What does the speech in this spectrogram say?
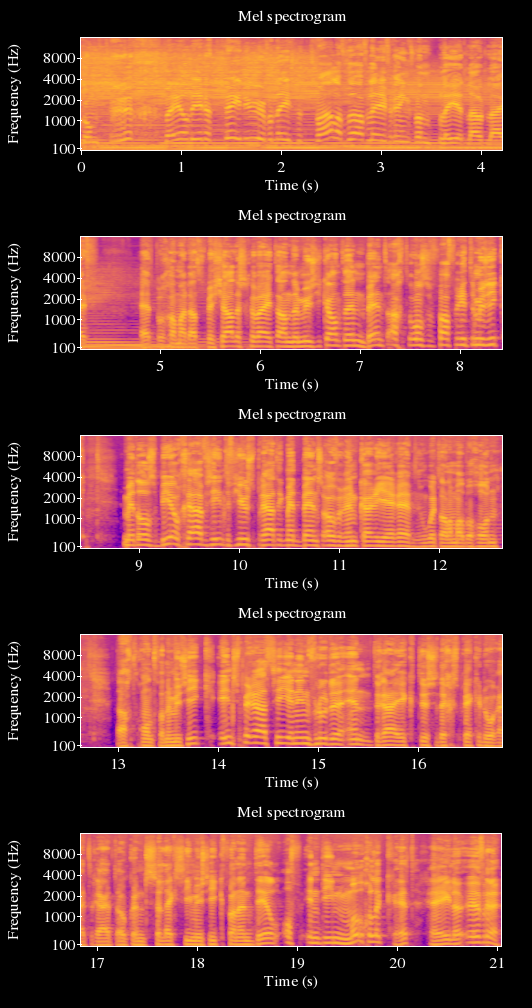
Welkom terug bij alweer het tweede uur van deze twaalfde aflevering van Play It Loud Live. Het programma dat speciaal is gewijd aan de muzikanten en band achter onze favoriete muziek. Middels biografische interviews praat ik met bands over hun carrière, hoe het allemaal begon, de achtergrond van de muziek, inspiratie en invloeden en draai ik tussen de gesprekken door uiteraard ook een selectie muziek van een deel of indien mogelijk het gehele oeuvre.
